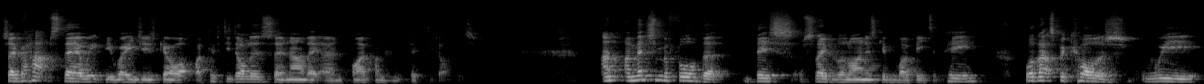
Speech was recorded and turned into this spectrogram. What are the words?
So perhaps their weekly wages go up by $50, so now they earn $550. And I mentioned before that this slope of the line is given by beta p. Well, that's because we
